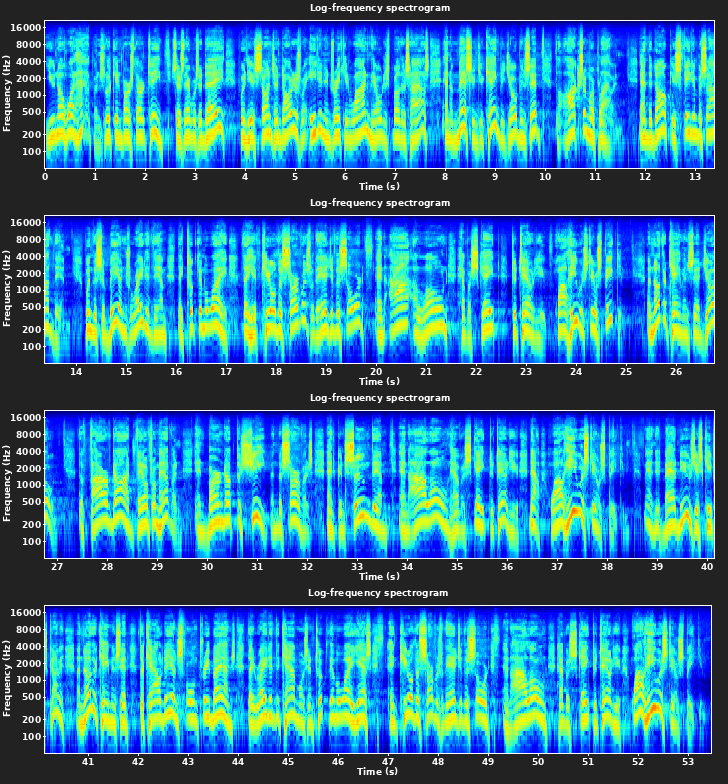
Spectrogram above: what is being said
you know what happens. Look in verse 13. It says, There was a day when his sons and daughters were eating and drinking wine in the oldest brother's house, and a messenger came to Job and said, The oxen were plowing and the donkeys feeding beside them. When the Sabaeans raided them, they took them away. They have killed the servants with the edge of the sword, and I alone have escaped to tell you. While he was still speaking, another came and said, Job, the fire of God fell from heaven and burned up the sheep and the servants and consumed them, and I alone have escaped to tell you. Now, while he was still speaking, Man, this bad news just keeps coming. Another came and said, The Chaldeans formed three bands. They raided the camels and took them away, yes, and killed the servants with the edge of the sword. And I alone have escaped to tell you. While he was still speaking,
